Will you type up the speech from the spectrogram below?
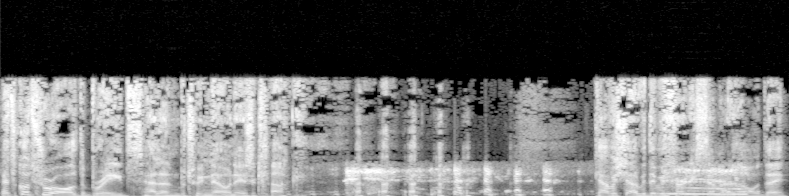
Let's go through all the breeds, Helen, between now and 8 o'clock. Cavachon, would they be fairly similar though, would they?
